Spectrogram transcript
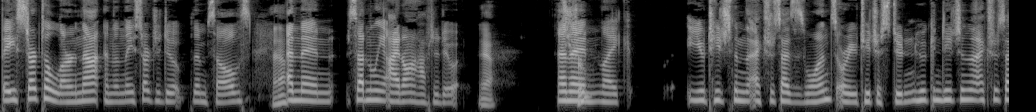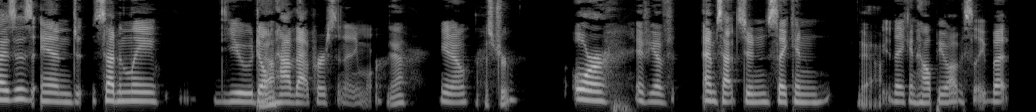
they start to learn that and then they start to do it themselves Yeah. and then suddenly i don't have to do it Yeah. and It's true. then like you teach them the exercises once or you teach a student who can teach them the exercises and suddenly you don't have that person anymore Yeah. you know That's true. or if you have MSAT students, they can Yeah. they can help you obviously, but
